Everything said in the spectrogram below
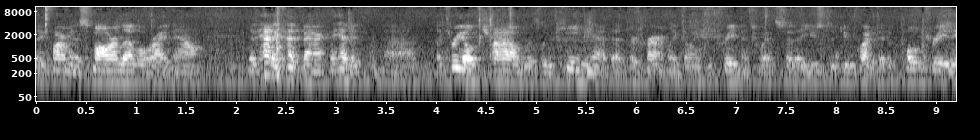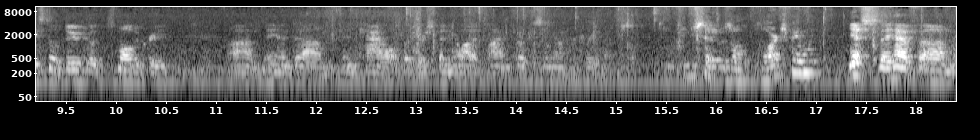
They farm at a smaller level right now. They've had to cut back. They had a, a three-year-old child with leukemia that they're currently going through treatments with. So they used to do quite a bit of poultry. They still do to a small degree, um, and, um, and cattle, but they're spending a lot of time focusing on their treatments. You said it was a large family? Yes, they have um,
